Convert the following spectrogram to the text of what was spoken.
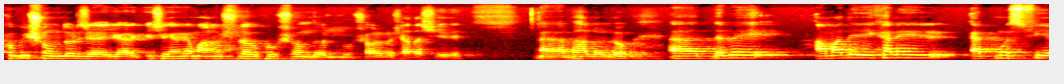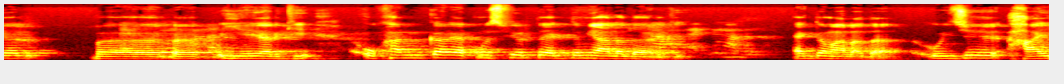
খুবই সুন্দর জায়গা আর কি। সেখানকার মানুষরাও খুব সুন্দর খুব সাদা সিধে ভালো লোক। তবে আমাদের এখানের অ্যাটমসফিয়ার বা ইয়ে আর কি ওখানকার অ্যাটমসফিয়ার তো একদমই আলাদা আর কি। একদম আলাদা। ওই যে হাই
